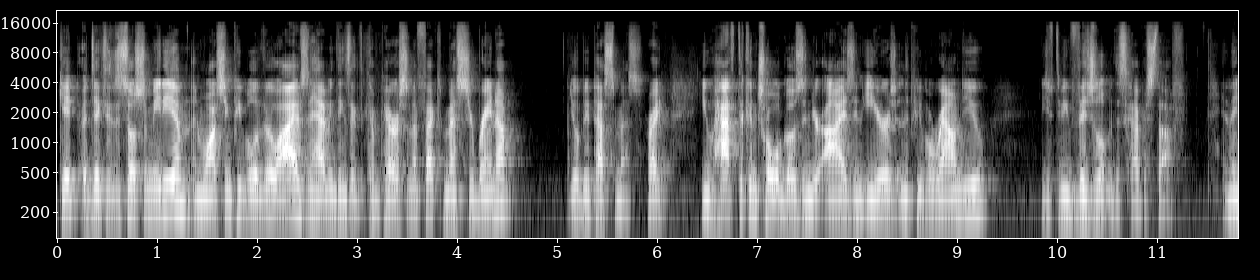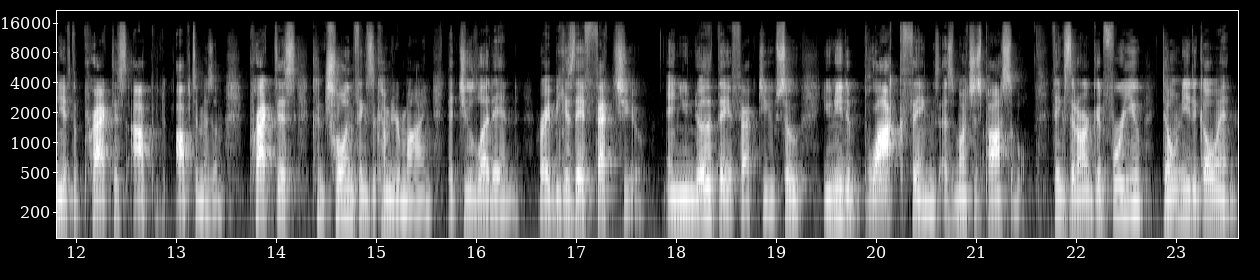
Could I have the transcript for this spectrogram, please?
Get addicted to social media and watching people live their lives and having things like the comparison effect mess your brain up, you'll be pessimist, right? You have to control what goes in your eyes and ears and the people around you. You have to be vigilant with this type of stuff. And then you have to practice op- optimism. Practice controlling things that come to your mind that you let in, right? Because they affect you and you know that they affect you. So you need to block things as much as possible. Things that aren't good for you don't need to go in.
